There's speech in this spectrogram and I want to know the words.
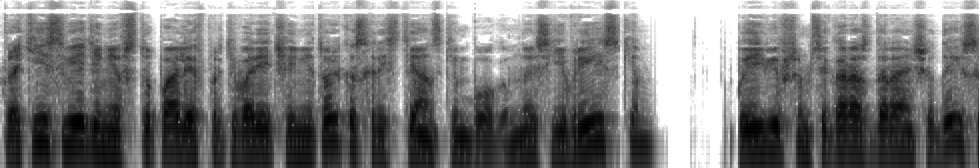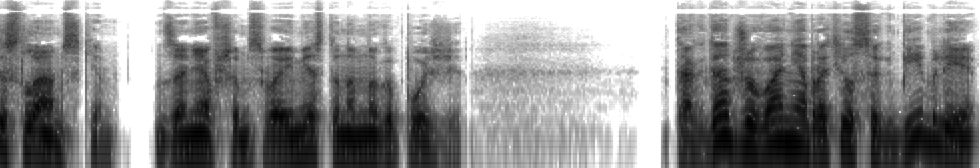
Такие сведения вступали в противоречие не только с христианским богом, но и с еврейским, появившимся гораздо раньше, да и с исламским, занявшим свое место намного позже. Тогда Джованни обратился к Библии,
